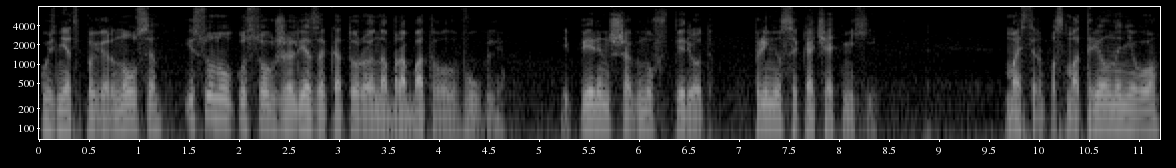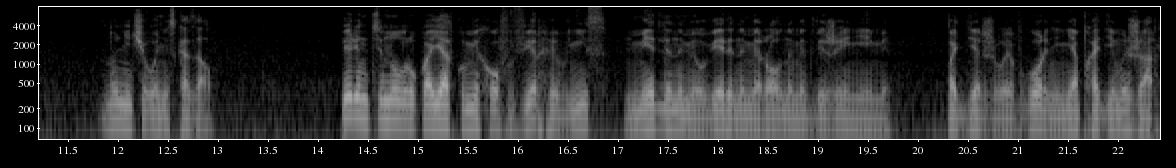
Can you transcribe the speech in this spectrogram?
Кузнец повернулся и сунул кусок железа, который он обрабатывал в угле. И Перин, шагнув вперед, принялся качать мехи. Мастер посмотрел на него, но ничего не сказал. Перин тянул рукоятку мехов вверх и вниз медленными, уверенными, ровными движениями поддерживая в горне необходимый жар.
